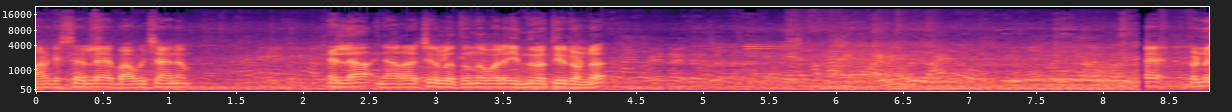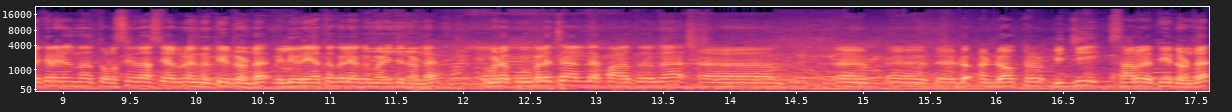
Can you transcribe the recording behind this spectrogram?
മാണക്കശ്ശേരിലെ ബാബുച്ചാനും എല്ലാ ഞായറാഴ്ചകളിലും എത്തുന്ന പോലെ ഇന്നും എത്തിയിട്ടുണ്ട്. പെണ്ണുക്കരയിൽ നിന്ന് തുളസീദാസ് ചേട്ടനും ഇന്ന് എത്തിയിട്ടുണ്ട്. വലിയൊരു ഏത്തക്കൊലയൊക്കെ മേടിച്ചിട്ടുണ്ട്. നമ്മുടെ പൂമലച്ചാലിന്റെ ഭാഗത്തു നിന്ന് ഡോക്ടർ വിജി സാറും എത്തിയിട്ടുണ്ട്.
